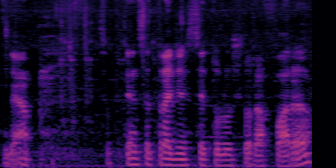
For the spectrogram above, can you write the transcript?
Da, să putem să tragem setul ușor afară.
